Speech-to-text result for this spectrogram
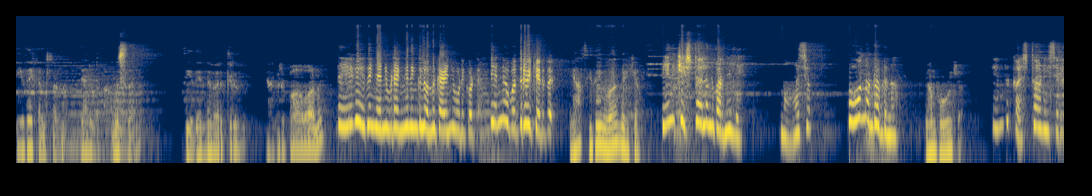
സീതയെ കണ്ടിട്ടാണ് ഞാനിവിടെ താമസിച്ചതല്ല സീത എന്നെ വരക്കരുത്. ഞാനൊരു പാവാണ് ദേവി ഇത് ഞാൻ ഇവിടെ എങ്ങനെങ്കിലും ഒന്ന് കഴിഞ്ഞു കൂടിക്കോട്ടെ. എന്നെ ഉപദ്രവിക്കരുത്. ഞാൻ സീതയെ വിവാഹം കഴിക്കാം. എനിക്ക് ഇഷ്ടമല്ലെന്ന് പറഞ്ഞില്ലേ? നാശം. പോകുന്നുണ്ടോ ഇവിടുന്ന്? ഞാൻ പോവില്ല. എന്ത് കഷ്ടാണ് ഈശ്വര.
